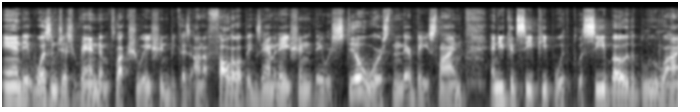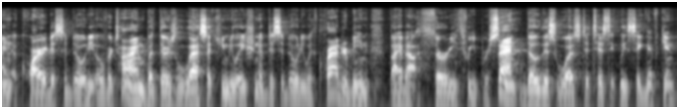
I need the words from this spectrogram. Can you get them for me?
And it wasn't just random fluctuation because on a follow up examination, they were still worse than their baseline. And you could see people with placebo, the blue line, acquire disability over time, but there's less accumulation of disability with cladribine by about 33%, though this was statistically significant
